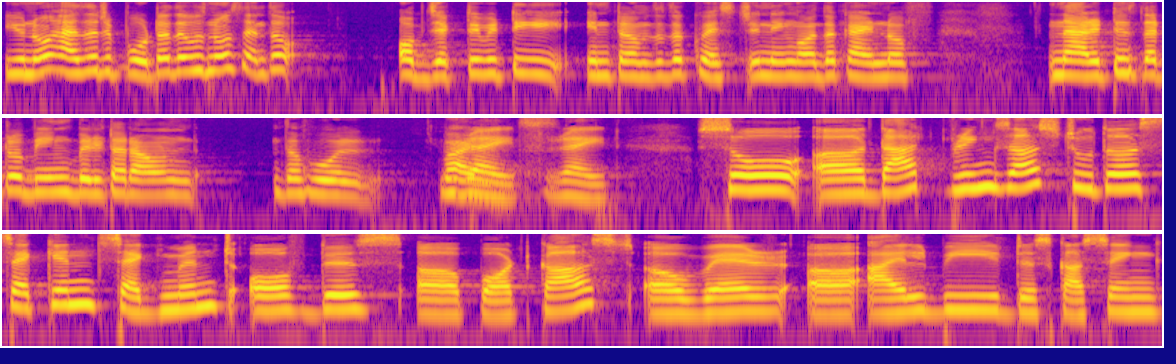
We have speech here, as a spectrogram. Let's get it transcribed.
you know as a reporter there was no sense of objectivity in terms of the questioning or the kind of narratives that were being built around the whole violence. Right, right. So uh, that brings us to the second segment of this uh, podcast, uh, where uh, I'll be discussing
